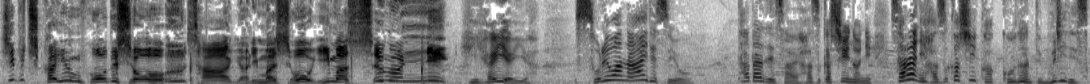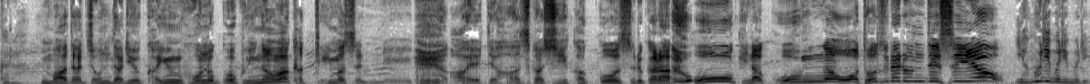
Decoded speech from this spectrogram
チピチ開運法でしょう。さあやりましょう。今すぐに。いやいやいや。それはないですよただでさえ恥ずかしいのにさらに恥ずかしい格好なんて無理ですから。まだジョンダ流開運法の極意が分かっていませんね。あえて恥ずかしい格好をするから大きな幸運が訪れるんですよ。いや無理無理無理。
